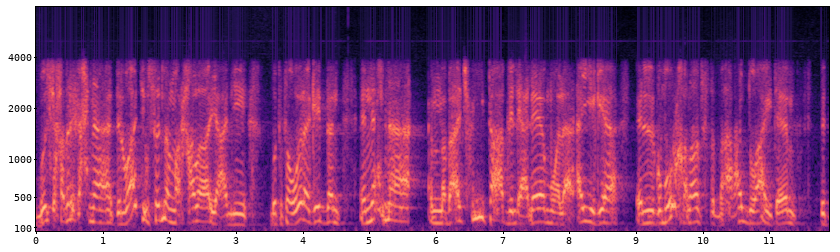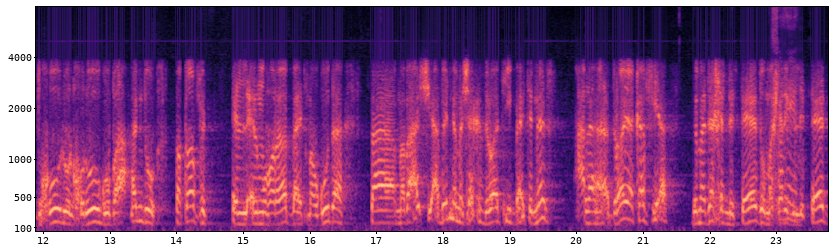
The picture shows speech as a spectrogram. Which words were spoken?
بصي حضرتك إحنا دلوقتي وصلنا لمرحلة يعني متطورة جدا إن إحنا ما بقاش فيه تعب للإعلام ولا أي جهة. الجمهور خلاص بقى عنده وعي تام بالدخول والخروج وبقى عنده ثقافة ال- المباريات بقت موجودة. فما بقاش يقابلنا مشاكل دلوقتي بقت الناس على دراية كافية بمداخل الاستاد ومخارج. الاستاد.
